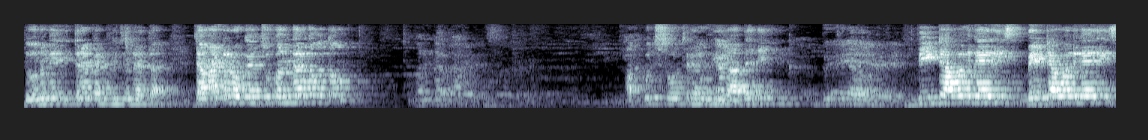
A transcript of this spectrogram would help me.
दोनों में इतना कंफ्यूजन रहता है। टमाटर हो गया चुकंदर का बताओ। आप कुछ सोच रहे होंगे याद है नहीं? बीटा वल्गैरिस बेटा वल्गैरिस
